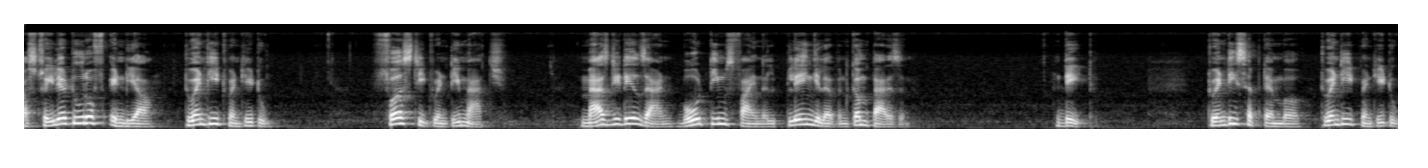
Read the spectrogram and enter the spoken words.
Australia Tour of India 2022 First T20 match. Match details and both teams final playing 11 comparison. Date. 20 September 2022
